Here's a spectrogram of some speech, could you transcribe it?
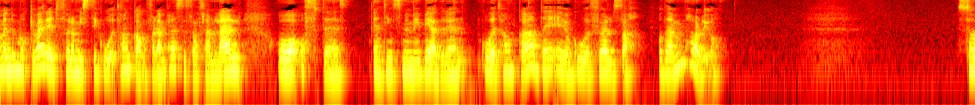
men du må ikke være redd for å miste de gode tankene, for de presser seg frem likevel. Og ofte en ting som er mye bedre enn gode tanker, det er jo gode følelser. Og dem har du jo. Så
